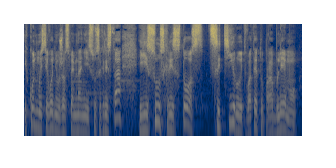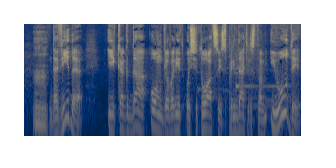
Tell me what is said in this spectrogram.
И коль мы сегодня уже вспоминали Иисуса Христа, Иисус Христос цитирует вот эту проблему Давида, и когда он говорит о ситуации с предательством Иуды,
